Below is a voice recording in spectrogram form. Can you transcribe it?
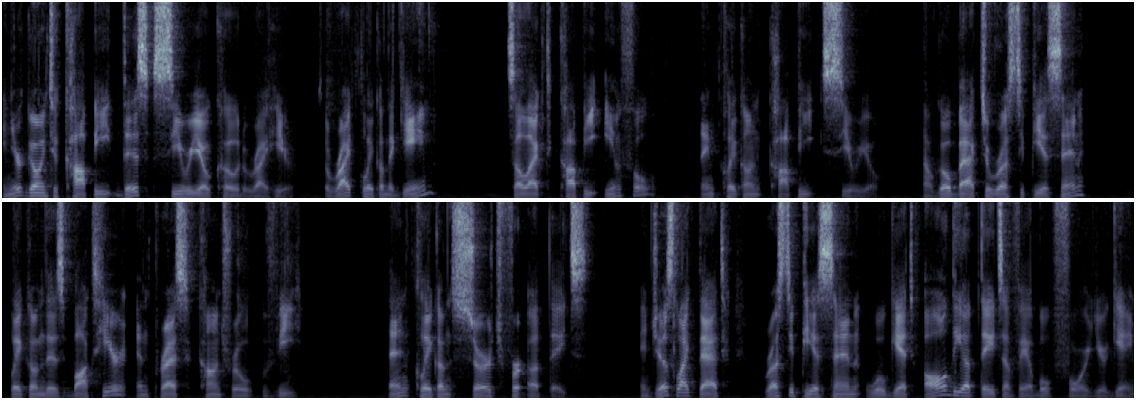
and you're going to copy this serial code right here. So right click on the game, select copy info, then click on copy serial. Now go back to Rusty PSN Click on this box here and press Ctrl V. Then click on search for updates. And just like that, Rusty PSN will get all the updates available for your game.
